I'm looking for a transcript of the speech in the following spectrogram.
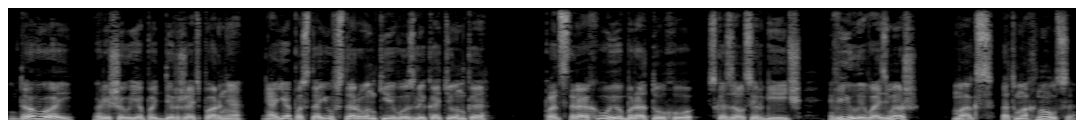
«Давай», — решил я поддержать парня, «а я постою в сторонке возле котенка». «Подстрахую, братуху», — сказал Сергеич. «Вилы возьмешь?» Макс отмахнулся.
